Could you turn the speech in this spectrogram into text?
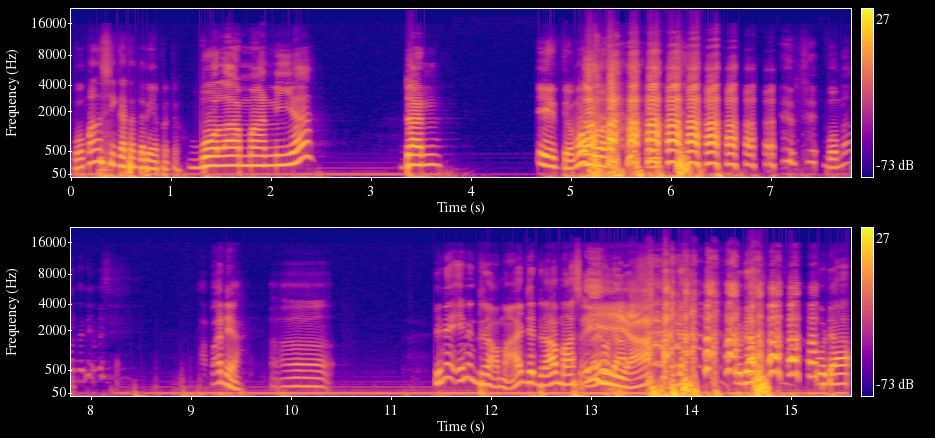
bomal singkatan dari apa tuh Bola mania dan itu mau bola bomal tadi apa sih apaan ya? Eh, ini ini drama aja drama sebenarnya udah iya, udah udah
